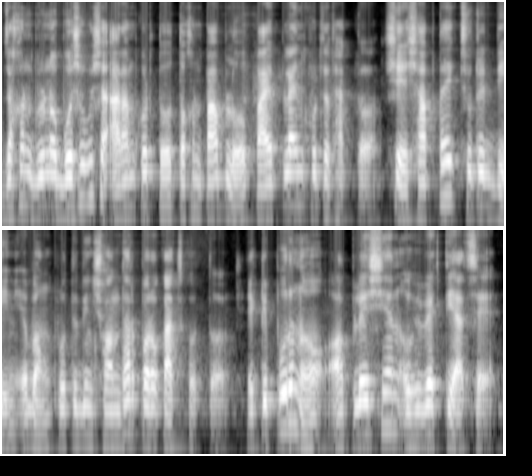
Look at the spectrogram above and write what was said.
যখন ব্রুনো বসে বসে আরাম করত, তখন পাবলো পাইপলাইন খুঁড়তে থাকত। সে সাপ্তাহিক ছুটির দিন এবং প্রতিদিন সন্ধ্যার পরও কাজ করত। একটি পুরনো অপলেশিয়ান অভিব্যক্তি আছে।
